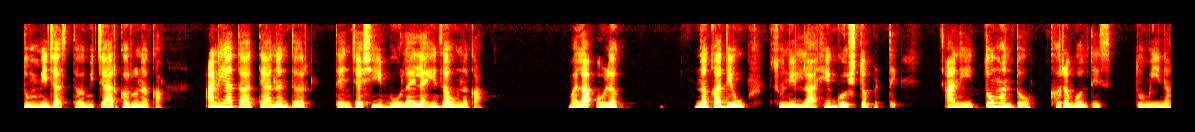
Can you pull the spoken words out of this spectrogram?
तुम्ही जास्त विचार करू नका आणि आता त्यानंतर त्यांच्याशी बोलायलाही जाऊ नका. मला ओळख नका देऊ सुनीलला ही गोष्ट पटते. आणि तो म्हणतो खरं बोलतेस तू मीना.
